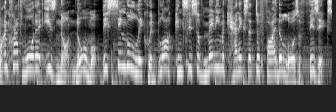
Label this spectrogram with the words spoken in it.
Minecraft water is not normal. This single liquid block consists of many mechanics that defy the laws of physics.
